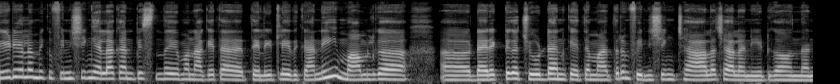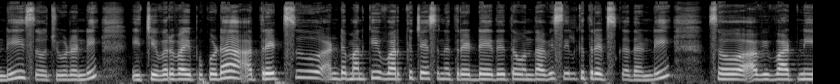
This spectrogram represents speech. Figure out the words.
వీడియోలో మీకు ఫినిషింగ్ ఎలా కనిపిస్తుందో ఏమో నాకైతే తెలియట్లేదు కానీ మామూలుగా డైరెక్ట్గా చూడడానికి అయితే మాత్రం ఫినిషింగ్ చాలా చాలా నీట్గా ఉందండి. సో చూడండి ఈ చివరి వైపు కూడా ఆ థ్రెడ్స్ అంటే మనకి వర్క్ చేసిన థ్రెడ్ ఏదైతే ఉందో అవి సిల్క్ థ్రెడ్స్ కదండి. సో అవి వాటిని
